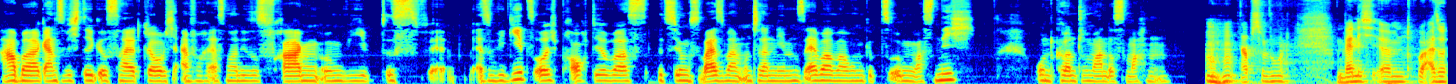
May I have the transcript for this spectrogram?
aber ganz wichtig ist halt, glaube ich, einfach erstmal dieses Fragen irgendwie, das, also wie geht's euch? Braucht ihr was? Beziehungsweise beim Unternehmen selber, warum gibt's irgendwas nicht? Und könnte man das machen? Mhm, absolut. Und wenn ich ähm, drüber, also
